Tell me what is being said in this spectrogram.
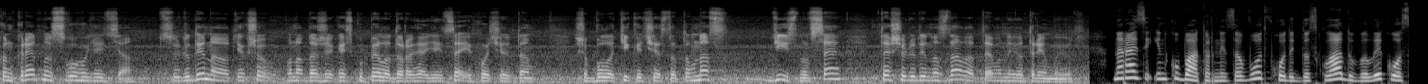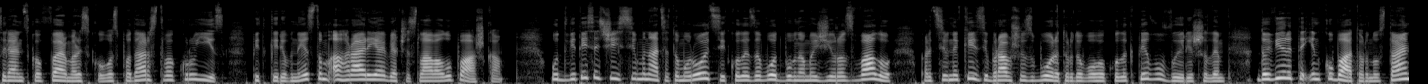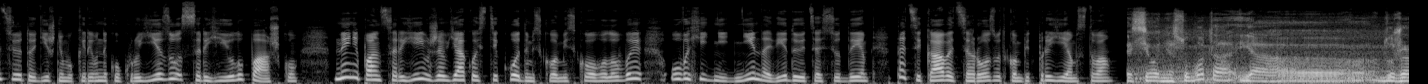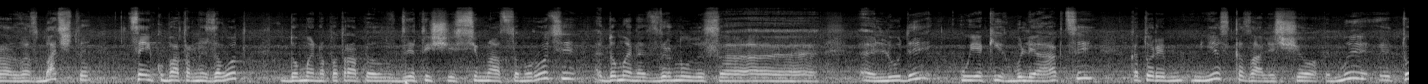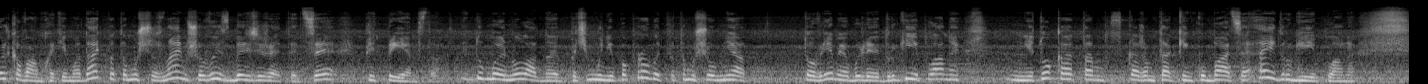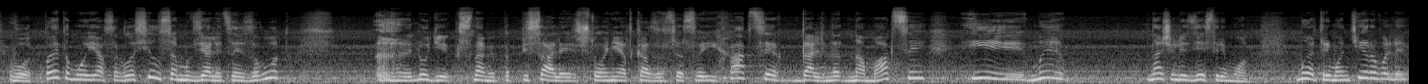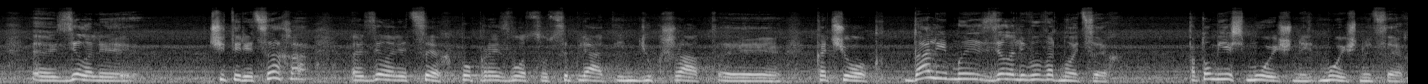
конкретно з свого яйця. Людина, от якщо вона навіть якесь купила дороге яйце і хоче там, щоб було тільки чисто, то в нас дійсно все, те, що людина здала, те вони отримують. Наразі інкубаторний завод входить до складу великого селянського фермерського господарства Круїз під керівництвом аграрія В'ячеслава Лупашка. У 2017 році, коли завод був на межі розвалу, працівники, зібравши збори трудового колективу, вирішили довірити інкубаторну станцію тодішньому керівнику круїзу Сергію Лупашку. Нині пан Сергій вже в якості Кодимського міського голови у вихідні дні навідується сюди та цікавиться розвитком підприємства. Сьогодні субота. Я дуже рад вас бачити. Це інкубаторний завод. До мене потрапив у 2017 році. До мене звернулися е, е, люди, у яких були акції, які мені сказали, що ми тільки вам хочемо дати, тому що знаємо, що ви збережете це підприємство. І думаю, ну ладно, чому не попробувати, тому що у мене в то время были другие планы, не только там, скажем так, инкубация, а и другие планы. Вот. Поэтому я согласился, мы взяли цей завод, люди с нами подписали, что они отказываются от своих акциях, дали на- нам акции, и мы начали здесь ремонт. Мы отремонтировали, э, сделали четыре цеха, э, сделали цех по производству цыплят, индюкшат, э, качок. Далее мы сделали выводной цех. Потом есть моечный, моечный цех.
